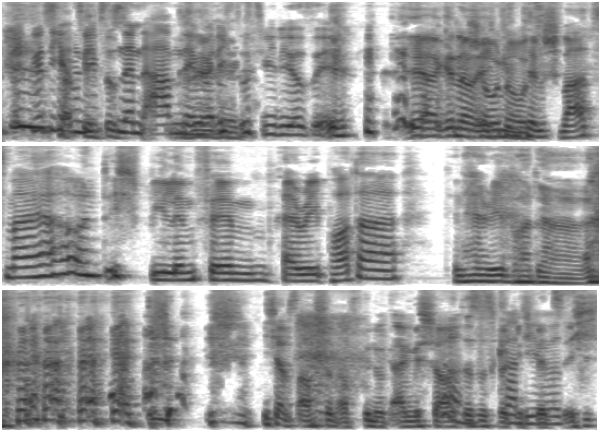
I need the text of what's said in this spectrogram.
Ich würde dich am liebsten in den Arm nehmen, wenn ich das Video sehe. Ja, genau. Ich bin Tim Schwarzmeier und ich spiele im Film Harry Potter den Harry Potter. ich habe es auch schon oft genug angeschaut. das ist wirklich Grandios. witzig.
